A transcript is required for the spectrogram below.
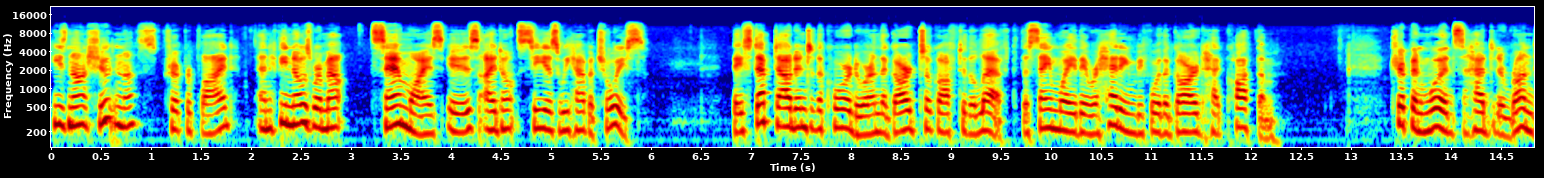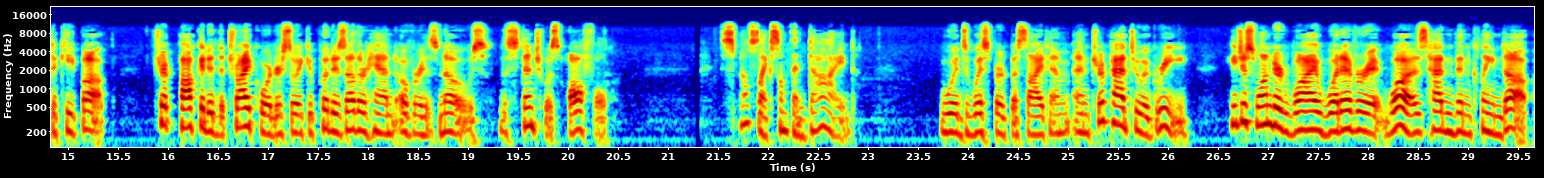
He's not shooting us, Trip replied, and if he knows where Mount Samwise is, I don't see as we have a choice. They stepped out into the corridor, and the guard took off to the left, the same way they were heading before the guard had caught them. Trip and Woods had to run to keep up. Trip pocketed the tricorder so he could put his other hand over his nose. The stench was awful. Smells like something died, Woods whispered beside him, and Trip had to agree. He just wondered why whatever it was hadn't been cleaned up,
